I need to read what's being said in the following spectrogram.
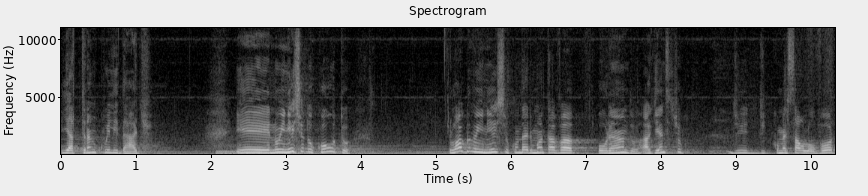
e a tranquilidade. E no início do culto, logo no início, quando a irmã estava orando, aqui antes de, de, de começar o louvor,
